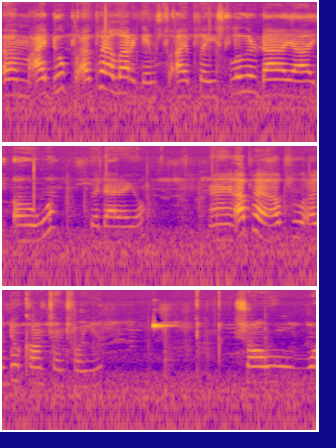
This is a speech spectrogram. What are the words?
Um, I do. Pl I play a lot of games. I play Slither.io, Slither.io, and I play. I play, I do content for you. So uh,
